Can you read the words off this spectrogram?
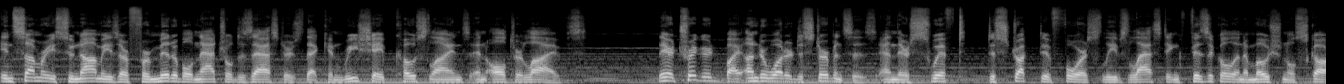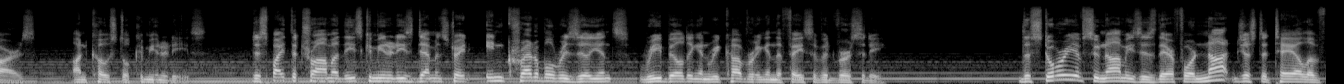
In summary, tsunamis are formidable natural disasters that can reshape coastlines and alter lives. They are triggered by underwater disturbances and their swift, destructive force leaves lasting physical and emotional scars on coastal communities. Despite the trauma, these communities demonstrate incredible resilience, rebuilding and recovering in the face of adversity. The story of tsunamis is therefore not just a tale of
